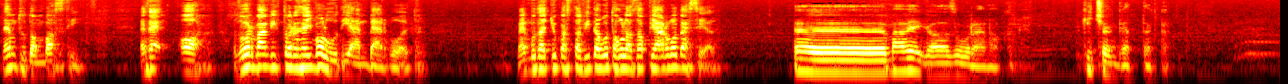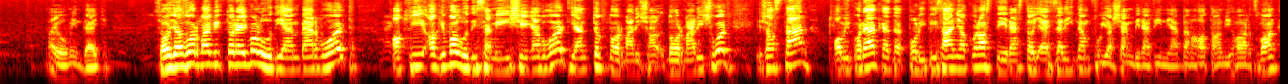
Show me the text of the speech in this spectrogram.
Nem tudom, Baszti. Ez a, a, az Orbán Viktor ez egy valódi ember volt. Megmutatjuk azt a videót, ahol az apjáról beszél? Ö, már vége az órának. Kicsöngettek. Na jó, mindegy. Szóval, hogy az Orbán Viktor egy valódi ember volt, aki, aki valódi személyisége volt, ilyen tök normális, normális volt, és aztán, amikor elkezdett politizálni, akkor azt érezte, hogy ezzel így nem fogja semmire vinni ebben a hatalmi harcban,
